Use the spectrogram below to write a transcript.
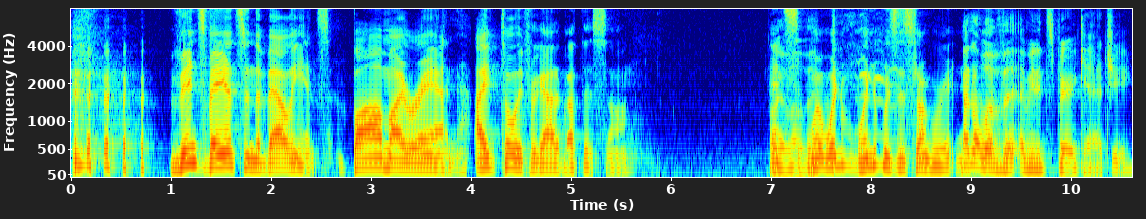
Vince Vance and the Valiants, "Bomb Iran." I totally forgot about this song. I love it. When, when, when was this song written? I don't love the. I mean, it's very catchy.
